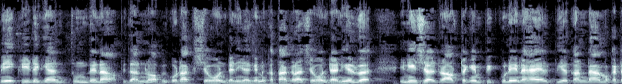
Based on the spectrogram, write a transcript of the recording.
මේ ක්‍රීඩකයන් තුන් දෙනා අපි දන්නවා අපි ගොඩක් ෂෙවොන් ඩැනියල් ගැන කතා කරා ෂෙවොන් ඩැනියල්ව ඉනිෂියල් ඩ්‍රාෆ්ට් එකෙන් පික් වුණේ නැහැ LPL කණ්ඩායමකට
